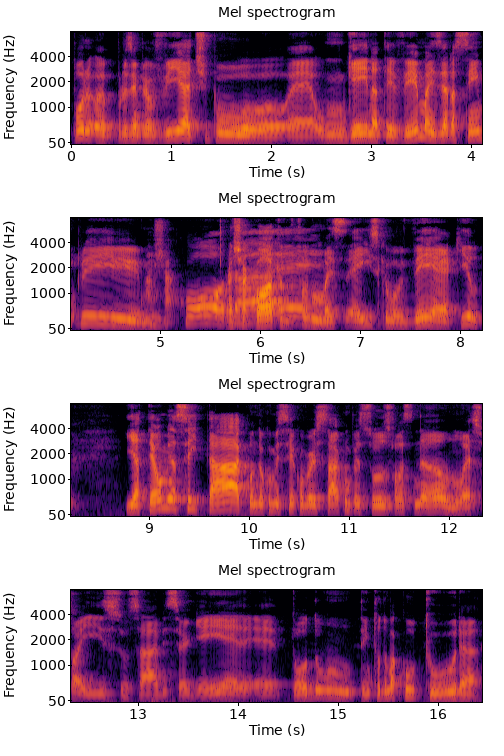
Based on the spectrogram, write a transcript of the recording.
Por, por exemplo, eu via tipo é, um gay na TV, mas era sempre A chacota. a chacota, é... mas é isso que eu vou viver, é aquilo. E até eu me aceitar, quando eu comecei a conversar com pessoas, eu falei assim, não, não é só isso, sabe? Ser gay é, é todo um, tem toda uma cultura,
